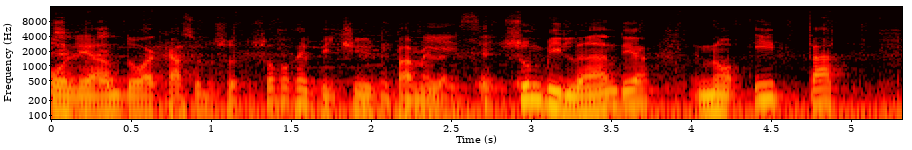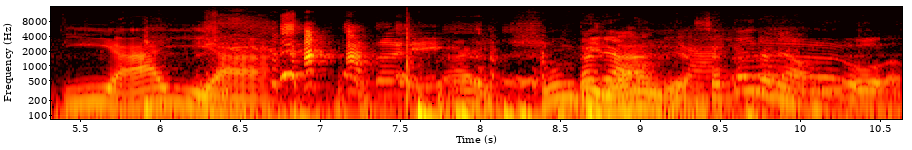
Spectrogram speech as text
olhando a casa dos outros. Só vou repetir, Pamela. Zumbilândia, no Itatiaia. Adorei. Zumbilândia. você tem, Daniel?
